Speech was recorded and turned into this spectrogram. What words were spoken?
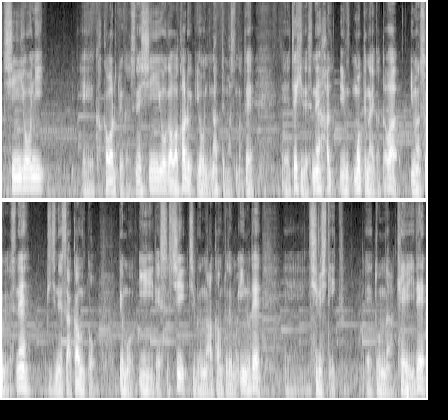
信用に、えー、関わるというかですね信用が分かるようになってますので、えー、ぜひですねは持ってない方は今すぐですねビジネスアカウントでもいいですし自分のアカウントでもいいので、えー、記していくえどんな経緯で、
